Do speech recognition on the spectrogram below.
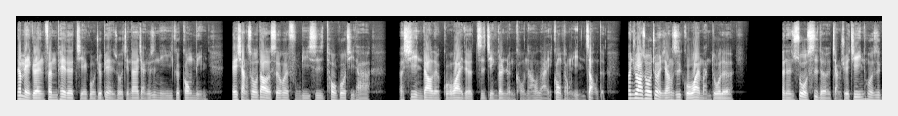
那每个人分配的结果就变成说，简单来讲，就是你一个公民可以享受到的社会福利是透过其他呃吸引到的国外的资金跟人口，然后来共同营造的。换句话说，就很像是国外蛮多的，可能硕士的奖学金或者是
